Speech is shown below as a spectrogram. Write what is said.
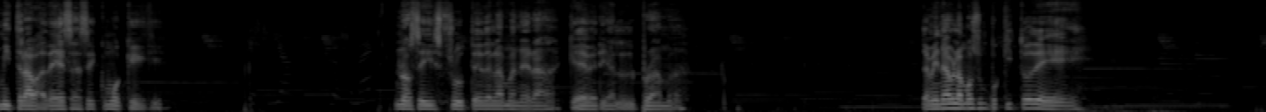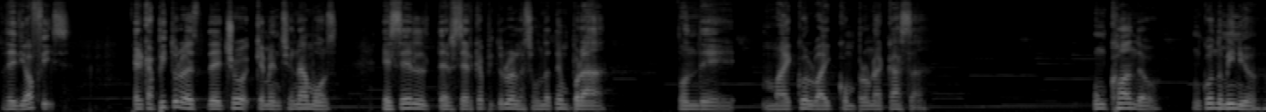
mi trabadez hace como que no se disfrute de la manera que debería el programa. También hablamos un poquito de de The Office. El capítulo, de hecho, que mencionamos es el tercer capítulo de la segunda temporada, donde Michael va y compra una casa, un condo, un condominio.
